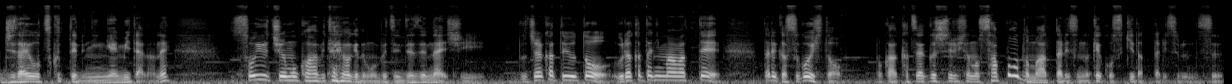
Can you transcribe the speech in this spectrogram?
時代を作ってる人間みたいなね。そういう注目を浴びたいわけでも別に全然ないしどちらかというと裏方に回って誰かすごい人とか活躍してる人のサポートもあったりするの結構好きだったりするんです。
